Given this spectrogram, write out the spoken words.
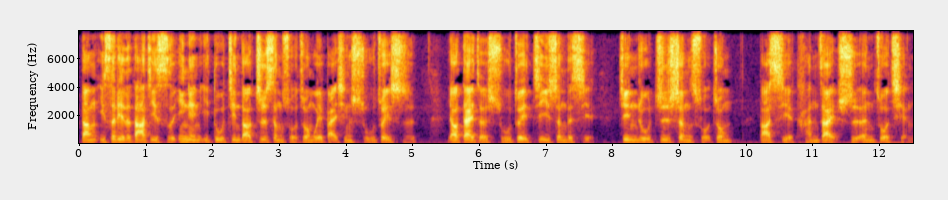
当以色列的大祭司一年一度进到至圣所中为百姓赎罪时，要带着赎罪祭牲的血进入至圣所中。把血弹在施恩座前，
